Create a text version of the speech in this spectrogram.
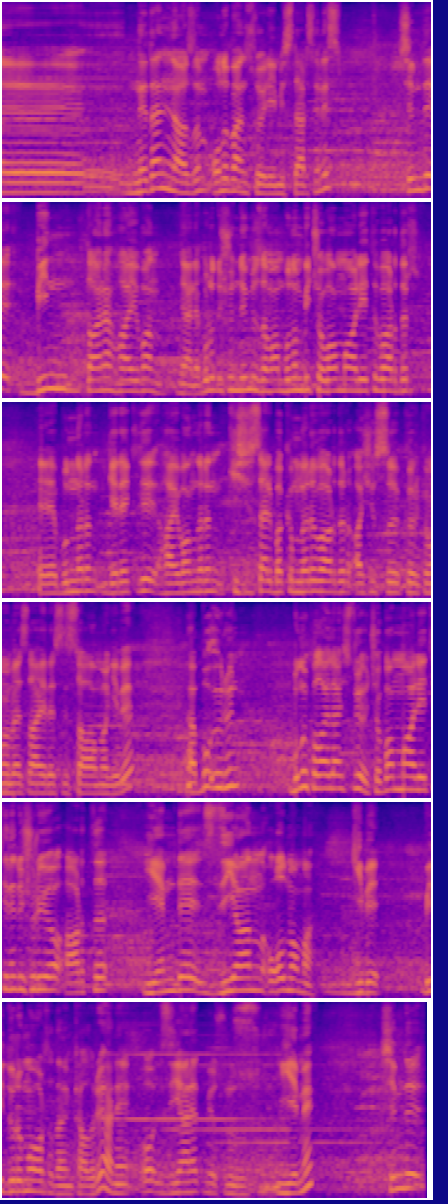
e, neden lazım onu ben söyleyeyim isterseniz. Şimdi bin tane hayvan yani bunu düşündüğümüz zaman bunun bir çoban maliyeti vardır. E, bunların gerekli hayvanların kişisel bakımları vardır. Aşısı, kırkımı vesairesi, sağma gibi. Ya bu ürün bunu kolaylaştırıyor. Çoban maliyetini düşürüyor. Artı yemde ziyan olmama gibi bir durumu ortadan kaldırıyor. Hani o ziyan etmiyorsunuz yemi. Şimdi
